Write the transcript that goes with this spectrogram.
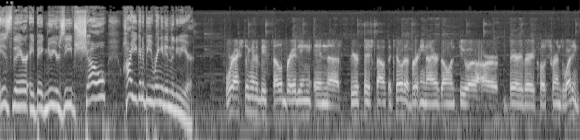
is there a big New Year's Eve show? How are you going to be ringing in the new year? We're actually going to be celebrating in uh, Spearfish, South Dakota. Brittany and I are going to uh, our very, very close friend's wedding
